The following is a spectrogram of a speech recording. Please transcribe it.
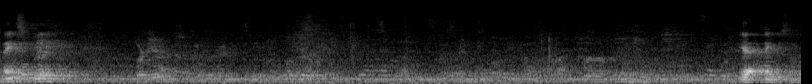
Thanks, you? Yeah, thank you so much.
